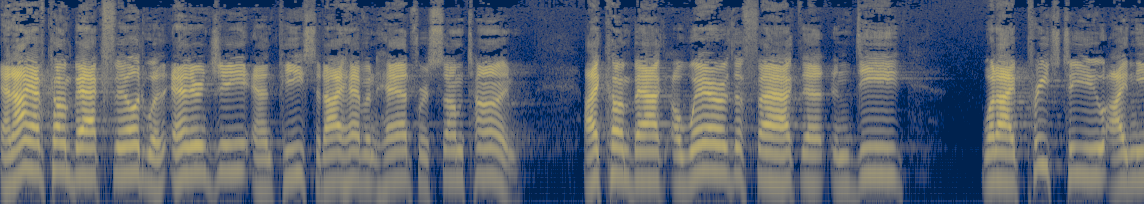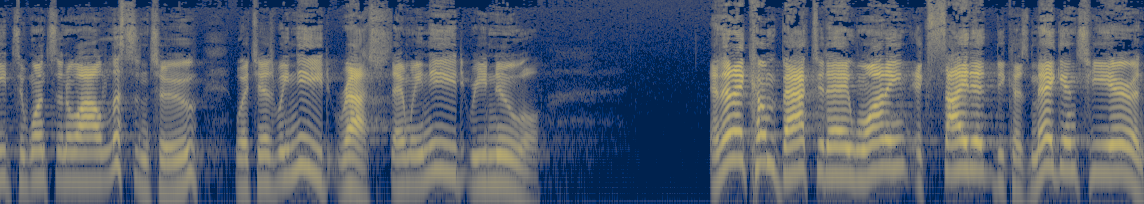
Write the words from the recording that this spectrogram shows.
And I have come back filled with energy and peace that I haven't had for some time. I come back aware of the fact that indeed what I preach to you, I need to once in a while listen to, which is we need rest and we need renewal. And then I come back today wanting, excited because Megan's here and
